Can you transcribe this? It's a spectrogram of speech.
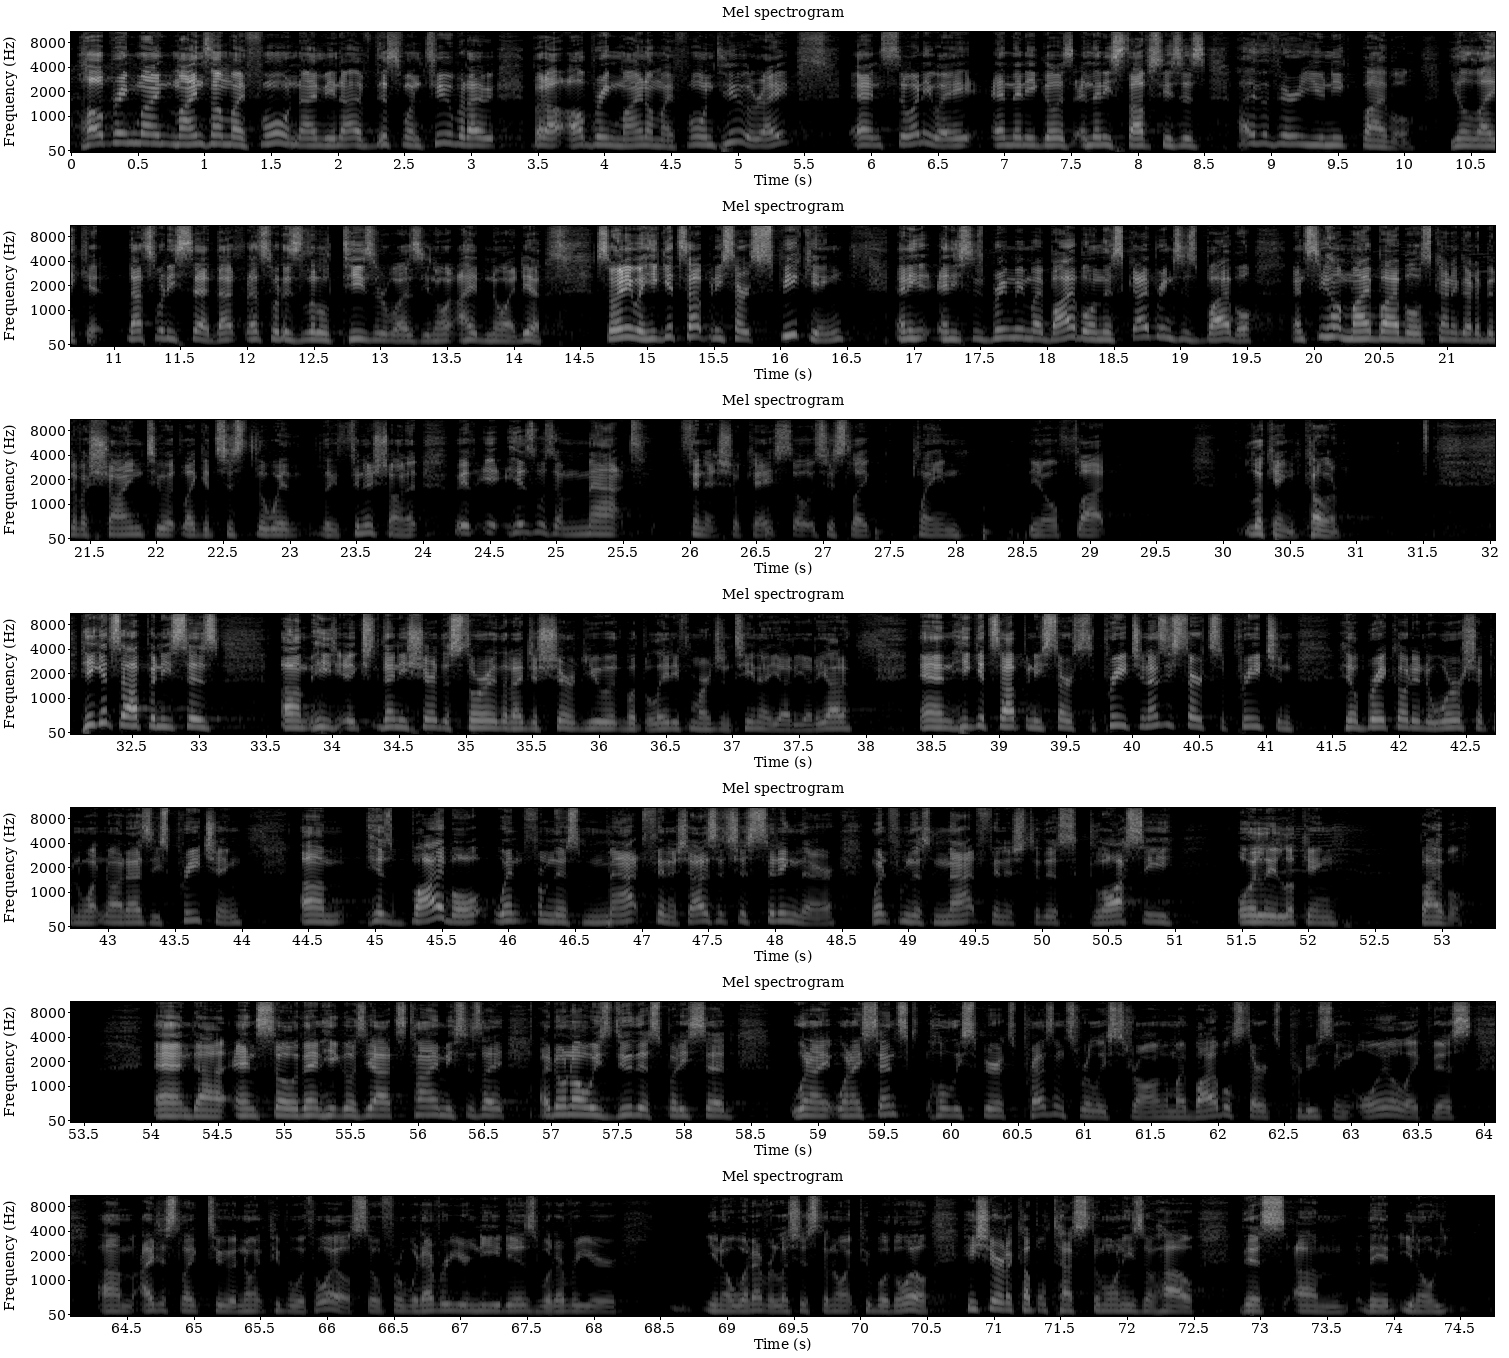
I'll bring mine. Mine's on my phone. I mean, I have this one too, but I but I'll bring mine on my phone too, right? And so anyway, and then he goes, and then he stops. He says, "I have a very unique Bible. You'll like it." That's what he said. That, that's what his little teaser was. You know, I had no idea. So anyway, he gets up and he starts speaking, and he and he says, "Bring me my Bible." And this guy brings his Bible, and see how my Bible has kind of got a bit of a shine to it, like it's just the way the finish on it. it, it his was a matte finish. Okay, so it's just like plain you know, flat looking color. He gets up and he says, um, he, then he shared the story that I just shared you about the lady from Argentina, yada, yada, yada. And he gets up and he starts to preach. And as he starts to preach, and he'll break out into worship and whatnot as he's preaching, um, his Bible went from this matte finish, as it's just sitting there, went from this matte finish to this glossy, oily looking Bible. And, uh, and so then he goes, Yeah, it's time. He says, I, I don't always do this, but he said, when I, when I sense Holy Spirit's presence really strong and my Bible starts producing oil like this, um, I just like to anoint people with oil. So for whatever your need is, whatever your you know, whatever, let's just anoint people with oil. He shared a couple testimonies of how this, um, they, you know,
